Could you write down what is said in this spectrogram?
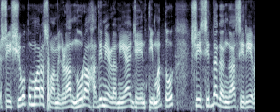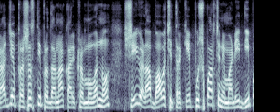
ಶ್ರೀ ಶಿವಕುಮಾರ ಸ್ವಾಮಿಗಳ ನೂರ ಹದಿನೇಳನೆಯ ಜಯಂತಿ ಮತ್ತು ಶ್ರೀ ಸಿದ್ಧಗಂಗಾ ಸಿರಿ ರಾಜ್ಯ ಪ್ರಶಸ್ತಿ ಪ್ರದಾನ ಕಾರ್ಯಕ್ರಮವನ್ನು ಶ್ರೀಗಳ ಭಾವಚಿತ್ರಕ್ಕೆ ಪುಷ್ಪಾರ್ಚನೆ ಮಾಡಿ ದೀಪ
